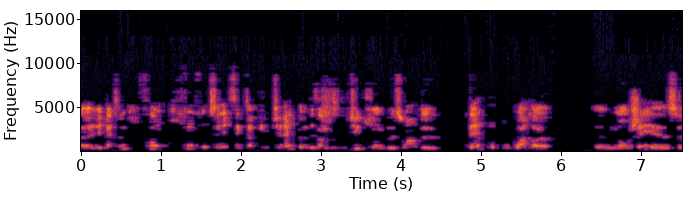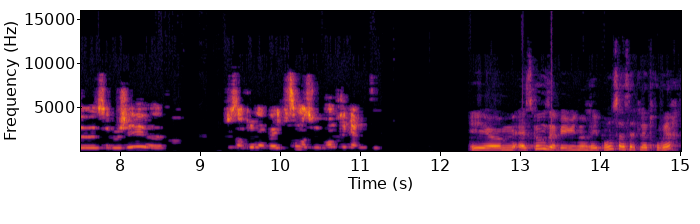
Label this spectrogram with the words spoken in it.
euh, les personnes qui font, fonctionner le secteur culturel comme des individus qui ont besoin de d'aide pour pouvoir manger, se, loger, tout simplement, quoi, et qui sont dans une grande précarité. Et est-ce que vous avez eu une réponse à cette lettre ouverte?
